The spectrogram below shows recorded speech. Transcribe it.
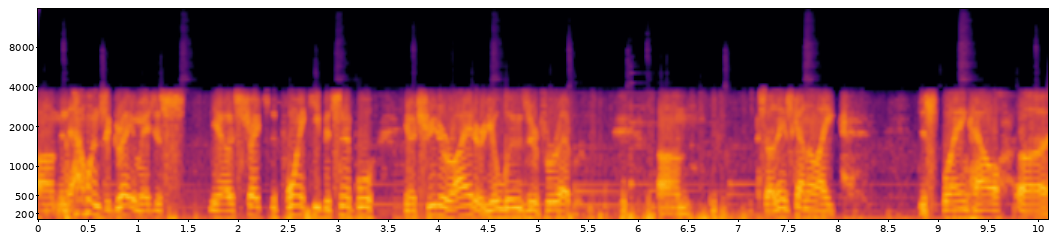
Um, and that one's a great one. Just you know, straight to the point, keep it simple. You know, treat her right, or you'll lose her forever. Um, so I think it's kind of like displaying how uh,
